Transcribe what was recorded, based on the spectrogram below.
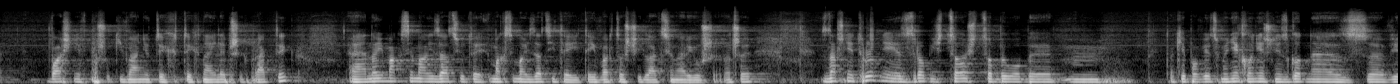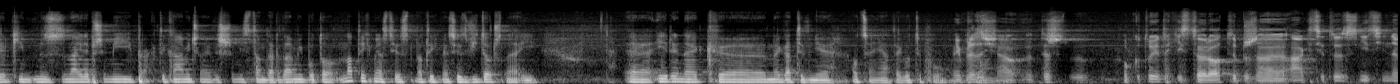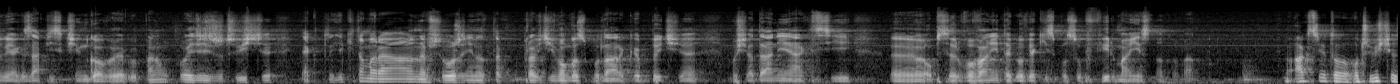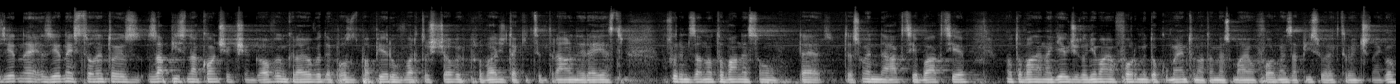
właśnie w poszukiwaniu tych, tych najlepszych praktyk. E, no i maksymalizacji tej, maksymalizacji tej, tej wartości dla akcjonariuszy. Znaczy, znacznie trudniej jest zrobić coś, co byłoby mm, takie powiedzmy niekoniecznie zgodne z, wielkim, z najlepszymi praktykami czy najwyższymi standardami, bo to natychmiast jest, natychmiast jest widoczne i, e, i rynek e, negatywnie ocenia tego typu. Panie prezesie, też pokutuje taki stereotyp, że akcje to jest nic innego jak zapis księgowy. Jakby pan mógł powiedzieć rzeczywiście, jak to, jakie to ma realne przełożenie na taką prawdziwą gospodarkę, bycie, posiadanie akcji, e, obserwowanie tego, w jaki sposób firma jest notowana? No, akcje to oczywiście z jednej, z jednej strony to jest zapis na koncie księgowym. Krajowy Depozyt Papierów Wartościowych prowadzi taki centralny rejestr, w którym zanotowane są te, te słynne akcje, bo akcje notowane na giełdzie to nie mają formy dokumentu, natomiast mają formę zapisu elektronicznego.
